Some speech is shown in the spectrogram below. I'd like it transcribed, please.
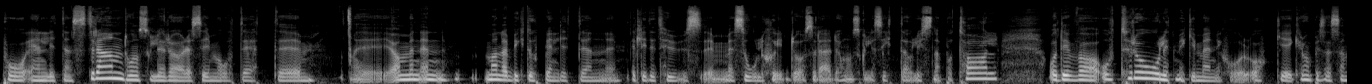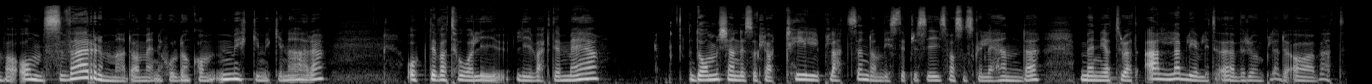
på en liten strand. Hon skulle röra sig mot ett eh, eh, Ja, men en, man har byggt upp en liten, ett litet hus med solskydd och sådär där hon skulle sitta och lyssna på tal. Och det var otroligt mycket människor och kronprinsessan var omsvärmad av människor. De kom mycket, mycket nära. Och det var två liv, livvakter med. De kände såklart till platsen, de visste precis vad som skulle hända. Men jag tror att alla blev lite överrumplade av att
